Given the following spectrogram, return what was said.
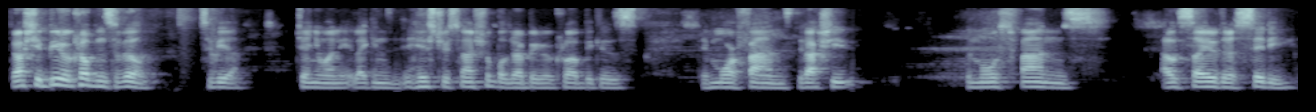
They're actually a bigger club than Seville, Sevilla. Genuinely, like in history Spanish football, they're a bigger club because they have more fans. They've actually the most fans outside of their city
